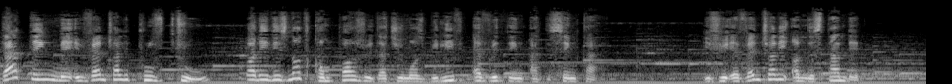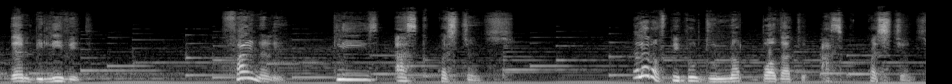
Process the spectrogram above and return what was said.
That thing may eventually prove true, but it is not compulsory that you must believe everything at the same time. If you eventually understand it, then believe it. Finally, please ask questions. A lot of people do not bother to ask questions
